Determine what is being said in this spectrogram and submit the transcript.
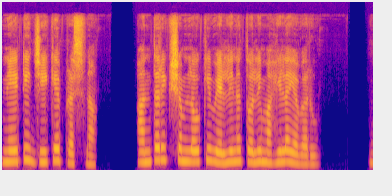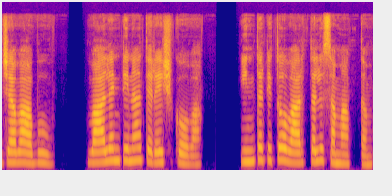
నేటి జీకే ప్రశ్న. అంతరిక్షంలోకి వెళ్ళిన తొలి మహిళ ఎవరు? జవాబు. వాలెంటినా తెరేష్కోవా. ఇంతటితో వార్తలు సమాప్తం.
